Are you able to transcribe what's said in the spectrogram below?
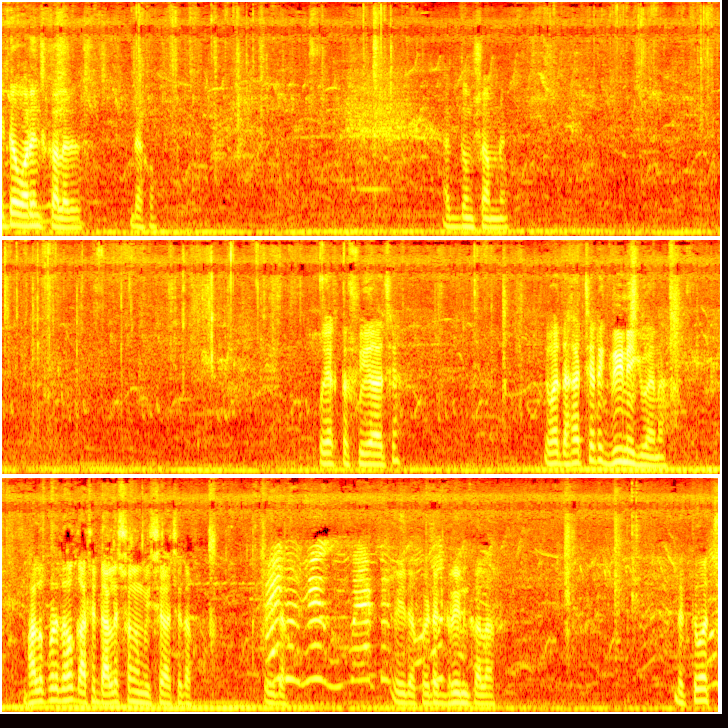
এটা অরেঞ্জ কালারের দেখো। একদম সামনে। ওই একটা শুয়ে আছে। এবার দেখাচ্ছে একটা গ্রিন ইগুয়ানা ভালো করে দেখো, গাছের ডালের সঙ্গে মিশে আছে, দেখো। এই দেখো। এই দেখো, এটা গ্রিন কালার দেখতে পাচ্ছ?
